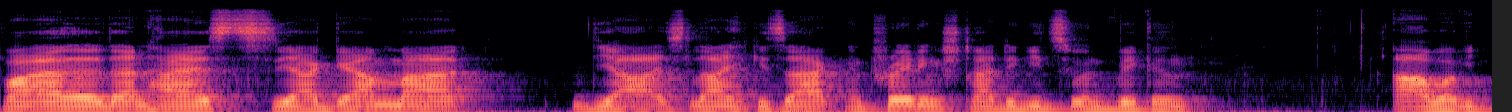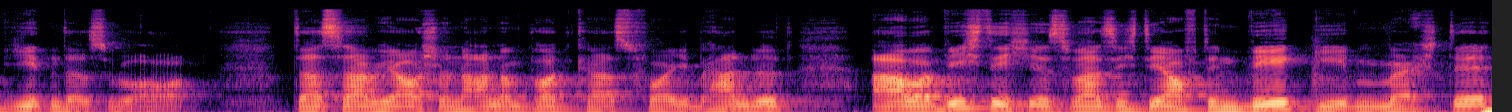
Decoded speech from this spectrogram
weil dann heißt es ja gern mal, ja, ist leicht gesagt, eine Trading-Strategie zu entwickeln. Aber wie geht denn das überhaupt? Das habe ich auch schon in einer anderen Podcast-Folge behandelt. Aber wichtig ist, was ich dir auf den Weg geben möchte,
